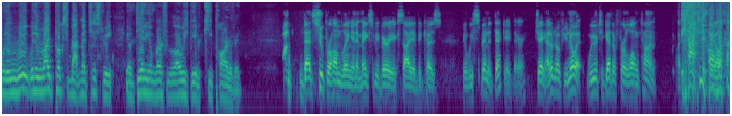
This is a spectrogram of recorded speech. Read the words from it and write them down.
when you, when you write books about Mets history. You know, Daniel Murphy will always be a key part of it. Well, that's super humbling, and it makes me very excited because you know we spent a decade there. Jay, I don't know if you know it. We were together for a long time. I, yeah, I know. You know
